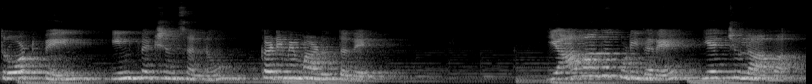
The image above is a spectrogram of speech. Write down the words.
throat pain ಇನ್ಫೆಕ್ಷನ್ಸನ್ನು ಕಡಿಮೆ ಮಾಡುತ್ತದೆ. ಯಾವಾಗ ಕುಡಿದರೆ ಹೆಚ್ಚು ಲಾಭ?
